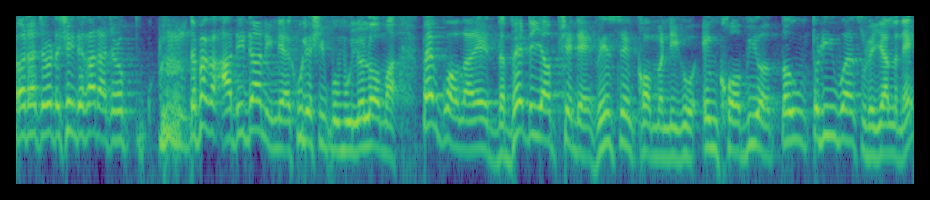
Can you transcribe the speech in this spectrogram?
အဲ့တော့ဒါကျွန်တော်တစ်ချိန်တခါဒါကျွန်တော်တစ်ဖက်က Arteta အနေနဲ့အခုလက်ရှိပူပူလောလောမှာ Pep Guardiola ရဲ့ the bet တစ်ယောက်ဖြစ်တဲ့ Vincent Kompany ကိုအင်ခေါ်ပြီးတော့3-3-1ဆိုတဲ့ရလနဲ့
